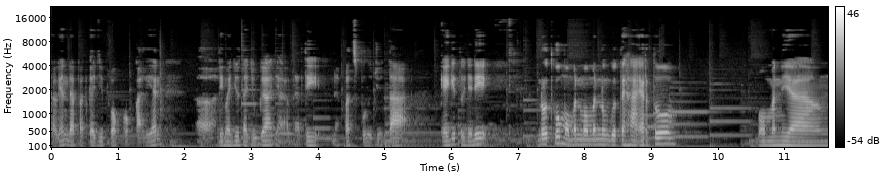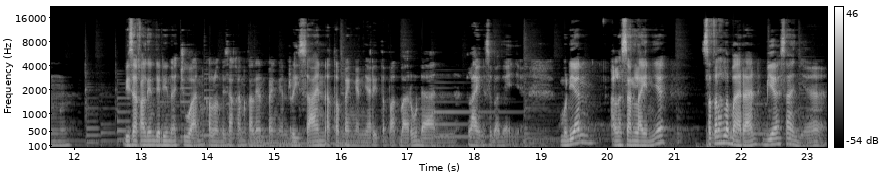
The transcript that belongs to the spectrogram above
kalian dapat gaji pokok kalian uh, eh, 5 juta juga ya berarti dapat 10 juta. Kayak gitu. Jadi menurutku momen-momen nunggu THR tuh momen yang bisa kalian jadi acuan kalau misalkan kalian pengen resign atau pengen nyari tempat baru dan lain sebagainya. Kemudian alasan lainnya setelah lebaran biasanya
